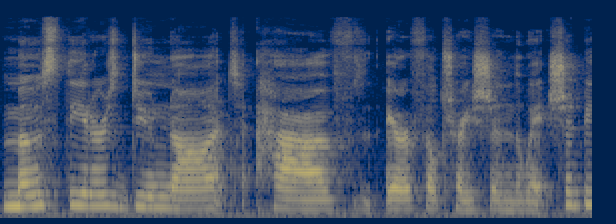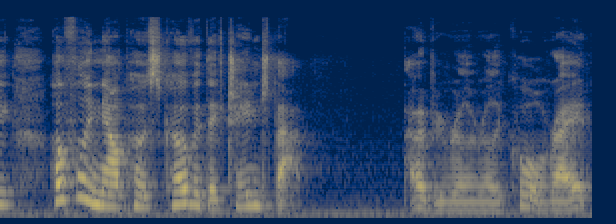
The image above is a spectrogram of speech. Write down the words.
Most theaters do not have air filtration the way it should be. Hopefully, now post COVID, they've changed that. That would be really, really cool, right?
